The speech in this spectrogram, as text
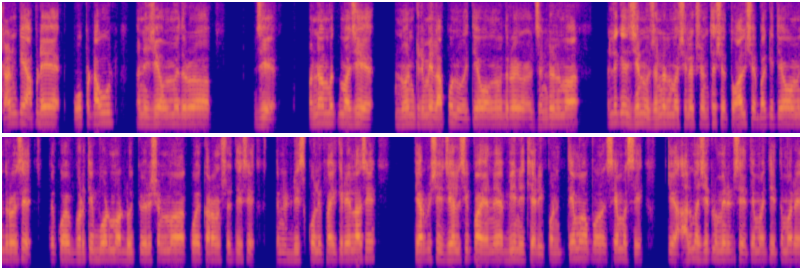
કારણ કે આપણે ઓપટ આઉટ અને જે ઉમેદવારો, જે અનામતમાં જે નોન ક્રિમિનલ આપવાનું હોય તેવા ઉમેદવારો જનરલમાં એટલે કે જેનું જનરલમાં સિલેક્શન થશે તો હાલશે. બાકી તેવા ઉમેદવારો છે તે કોઈ ભરતી બોર્ડમાં ડોક્યુરેશનમાં કોઈ કારણસરથી છે, તેને ડિસ્કોલિફાઈ કરેલા છે. ત્યાર પછી જેલ સિપાઈ અને બિન હથિયારી. પણ તેમાં પણ સેમ છે કે હાલમાં જેટલું મેરિટ છે તેમાંથી તમારે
